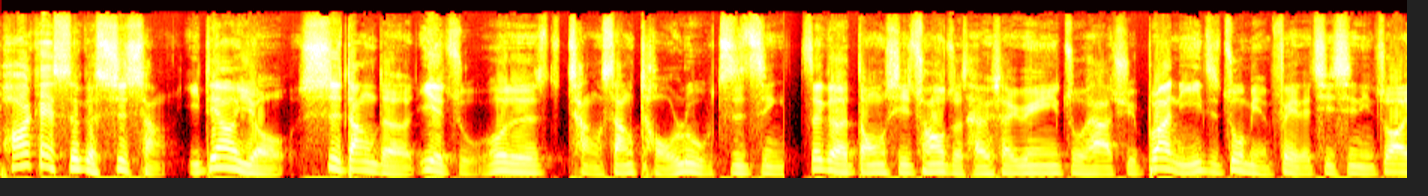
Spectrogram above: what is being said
Podcast 这个市场一定要有适当的业主或者厂商投入资金，这个东西创作者才会才愿意做下去。不然你一直做免费的，其实你做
